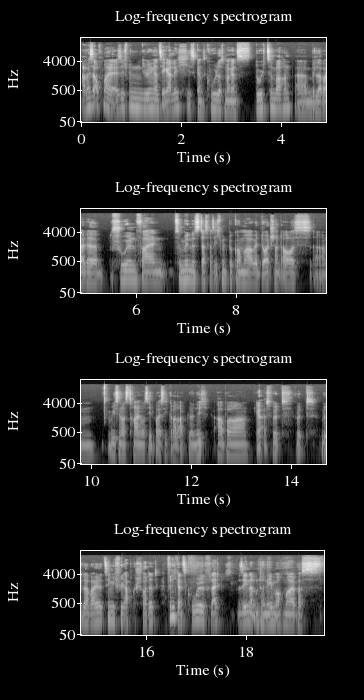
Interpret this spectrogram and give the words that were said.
aber ist auch mal, also ich bin, ich bin ganz ehrlich, ist ganz cool, das mal ganz durchzumachen. Äh, mittlerweile Schulen fallen zumindest das, was ich mitbekommen habe, Deutschland aus. Ähm, wie es in Australien aussieht, weiß ich gerade aktuell nicht. Aber ja, es wird, wird mittlerweile ziemlich viel abgeschottet. Finde ich ganz cool. Vielleicht sehen dann Unternehmen auch mal, was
